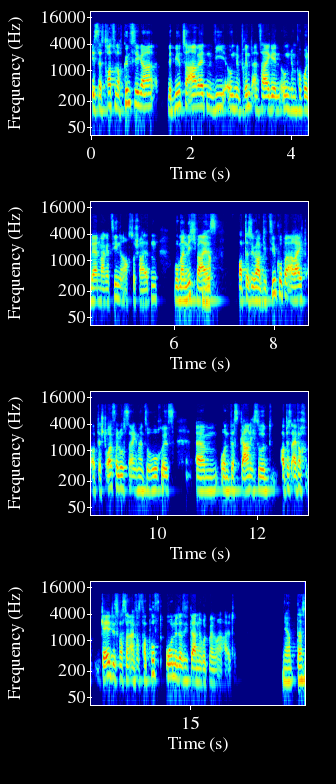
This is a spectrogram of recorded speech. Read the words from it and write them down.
ist das trotzdem noch günstiger, mit mir zu arbeiten, wie irgendeine Printanzeige in irgendeinem populären Magazin auch zu schalten, wo man nicht weiß, ja. ob das überhaupt die Zielgruppe erreicht, ob der Streuverlust, sage ich mal, zu hoch ist ähm, und das gar nicht so, ob das einfach Geld ist, was dann einfach verpufft, ohne dass ich da eine Rückmeldung erhalte. Ja, das,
